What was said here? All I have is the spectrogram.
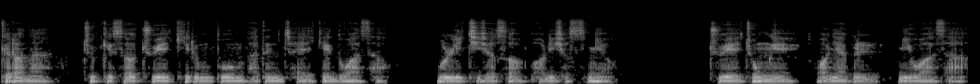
그러나 주께서 주의 기름 부음 받은 자에게 놓아사 물리치셔서 버리셨으며 주의 종의 언약을 미워하사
